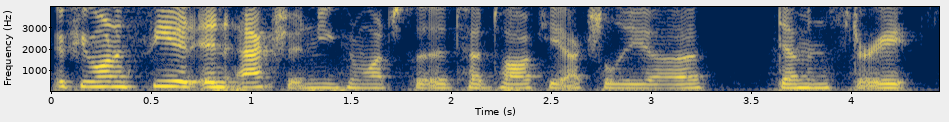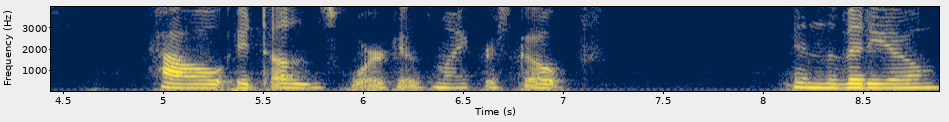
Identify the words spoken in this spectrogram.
If you want to see it in action, you can watch the TED Talk. He actually uh, demonstrates how it does work as a microscope in the video.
